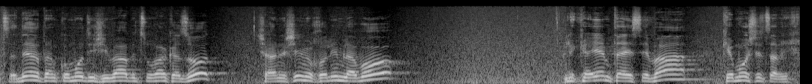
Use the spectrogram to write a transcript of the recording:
תסדר את המקומות ישיבה בצורה כזאת שאנשים יכולים לבוא לקיים את ההסבה כמו שצריך.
